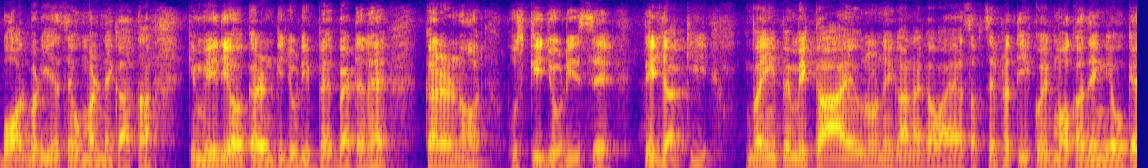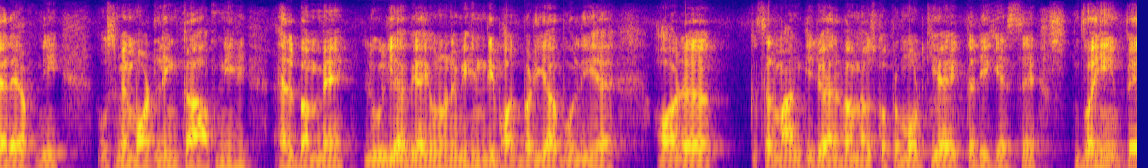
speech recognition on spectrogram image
बहुत बढ़िया से उमर ने कहा था कि मेरी और करण की जोड़ी बे, बेटर है। करण और उसकी जोड़ी से तेजा की। वहीं पे मिक्का आए, उन्होंने गाना गवाया, सबसे प्रतीक को एक मौका देंगे, वो कह रहे हैं अपनी, उसमें मॉडलिंग का, अपनी एल्बम में। लूलिया भी आई, उन्होंने भी हिंदी बहुत बढ़िया बोली है। और सलमान की जो एल्बम है उसको प्रमोट किया एक तरीके से। वहीं पे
